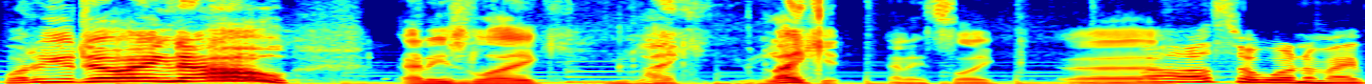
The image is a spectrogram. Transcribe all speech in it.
What are you doing now? And he's like, You like it, you like it. And it's like, Well, uh, also one of my,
